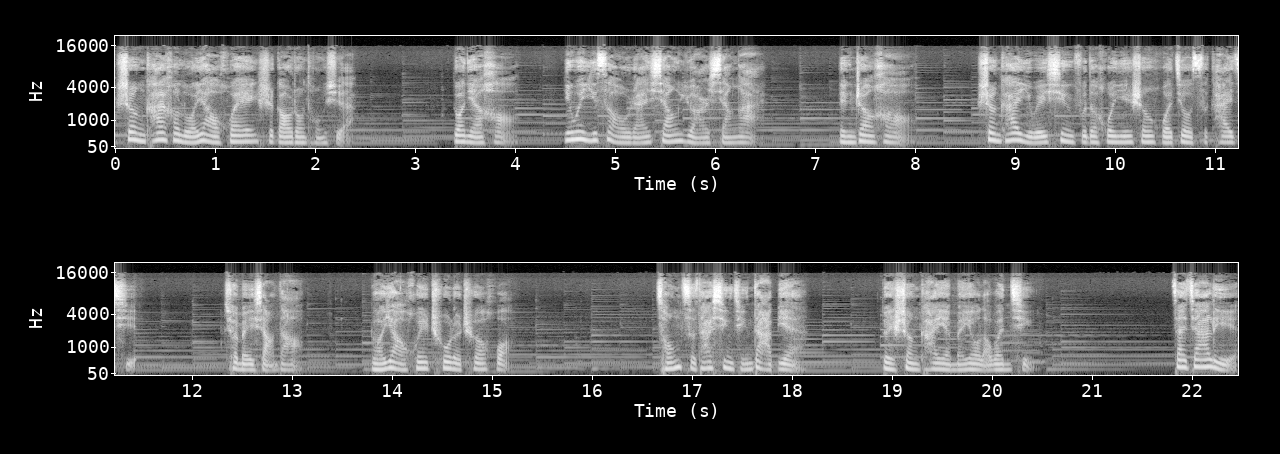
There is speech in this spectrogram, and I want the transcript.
盛开和罗耀辉是高中同学。多年后，因为一次偶然相遇而相爱。领证后，盛开以为幸福的婚姻生活就此开启，却没想到罗耀辉出了车祸。从此，他性情大变，对盛开也没有了温情。在家里，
